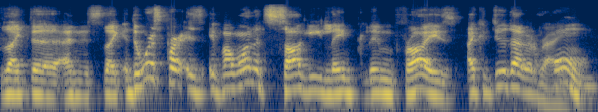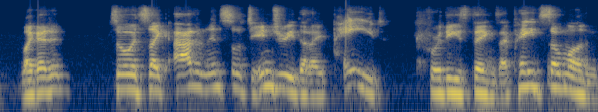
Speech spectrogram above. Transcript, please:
Like the and it's like the worst part is if I wanted soggy, limp, limb fries, I could do that at Right. home. Like I didn't. So it's like add an insult to injury that I paid for these things. I paid someone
